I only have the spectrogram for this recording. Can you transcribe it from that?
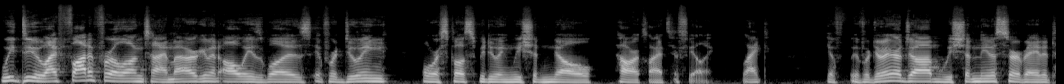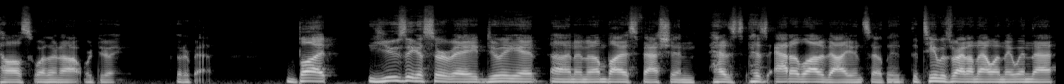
We do. I fought it for a long time. My argument always was if we're doing what we're supposed to be doing, we should know how our clients are feeling. Like if, if we're doing our job, we shouldn't need a survey to tell us whether or not we're doing good or bad. But using a survey, doing it in an unbiased fashion has has added a lot of value. And so the, the team was right on that one. They win that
